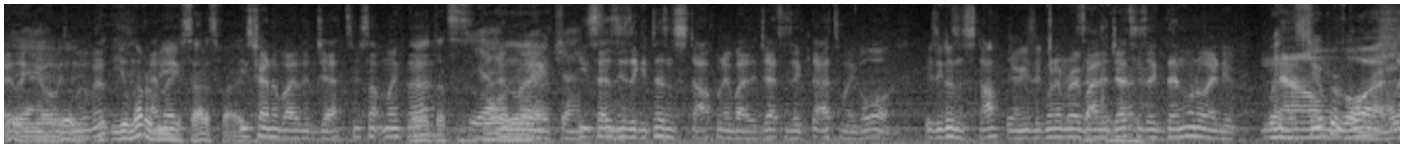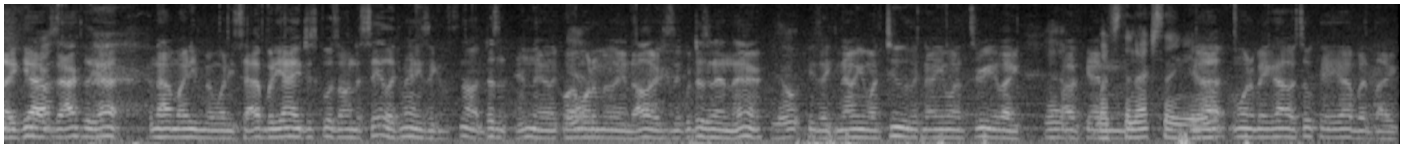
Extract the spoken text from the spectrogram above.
right? Like you're always Yeah, moving. You'll never And, be like, satisfied. He's trying to buy the jets or something like yeah, that. that's Yeah, oh, and yeah. like Jets. he says, he's like, it doesn't stop when I buy the jets. He's like, that's my goal. He's like, it doesn't stop there. He's like, whenever I buy the jets, man. he's like, then what do I do? Win the now Super Bowl, what? man. Like, yeah, Yeah. exactly, yeah. And that might even be what he said. But yeah, he just goes on to say, like, man, he's like, it's not, it doesn't end there. Like, well, I want a million dollars. He's like, what doesn't end there? No. He's like, now you want two. Like, now you want three. Like, Yeah. Fucking- What's the next thing? You yeah, know? I want a big house. Okay, yeah, but like,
